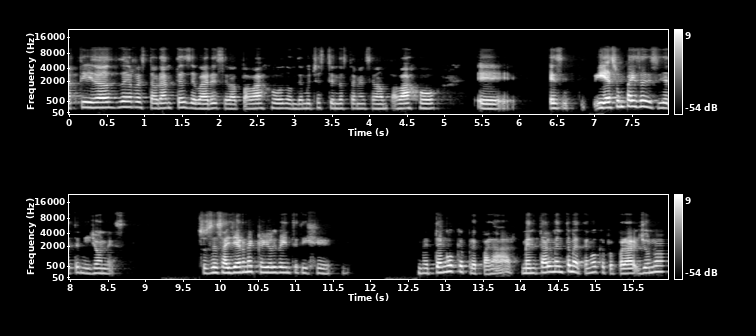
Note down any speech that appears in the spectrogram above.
actividad de restaurantes, de bares se va para abajo, donde muchas tiendas también se van para abajo. Eh, es, y es un país de 17 millones. Entonces ayer me cayó el 20 y dije, me tengo que preparar, mentalmente me tengo que preparar. Yo no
